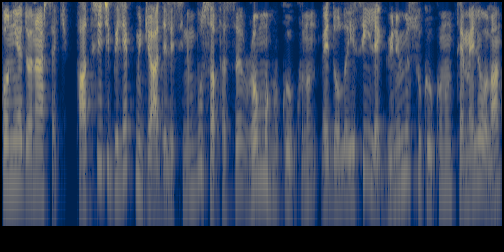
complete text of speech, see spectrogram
Konuya dönersek, Patrici Bilep mücadelesinin bu safhası Roma hukukunun ve dolayısıyla günümüz hukukunun temeli olan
